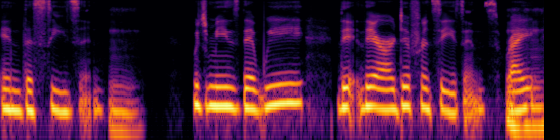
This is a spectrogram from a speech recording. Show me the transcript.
in the season, mm. Which means that we, th- there are different seasons, right? Mhm.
